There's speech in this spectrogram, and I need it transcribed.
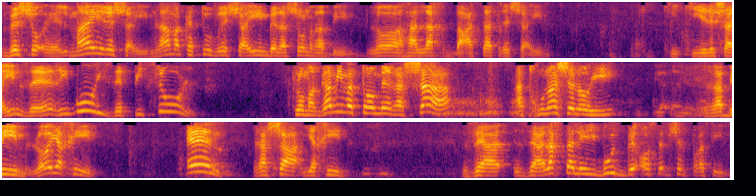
ושואל, מהי רשעים? למה כתוב רשעים בלשון רבים? לא הלך בעצת רשעים. כי, כי רשעים זה ריבוי, זה פיצול. כלומר, גם אם אתה אומר רשע, התכונה שלו היא רבים, לא יחיד. אין רשע יחיד. זה, זה הלכת לאיבוד באוסף של פרטים.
